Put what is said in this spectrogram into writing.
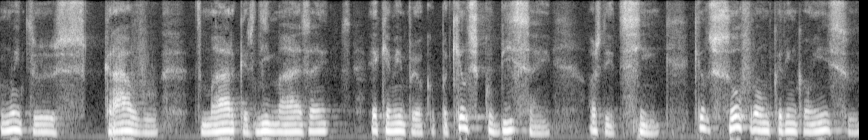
muito escravo de marcas, de imagens é que a mim preocupa, que eles cobicem aos ditos, sim, que eles sofram um bocadinho com isso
